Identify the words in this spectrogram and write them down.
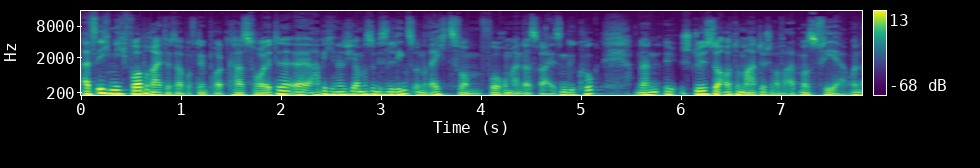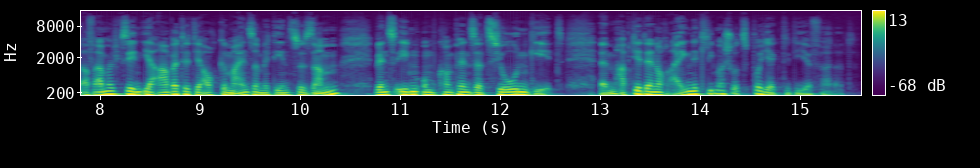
Als ich mich vorbereitet habe auf den Podcast heute, äh, habe ich natürlich auch mal so ein bisschen links und rechts vom Forum an das Reisen geguckt. Und dann äh, stößt du automatisch auf Atmosphäre. Und auf einmal habe ich gesehen, ihr arbeitet ja auch gemeinsam mit denen zusammen, wenn es eben um Kompensation geht. Ähm, habt ihr denn auch eigene Klimaschutzprojekte, die ihr fördert?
